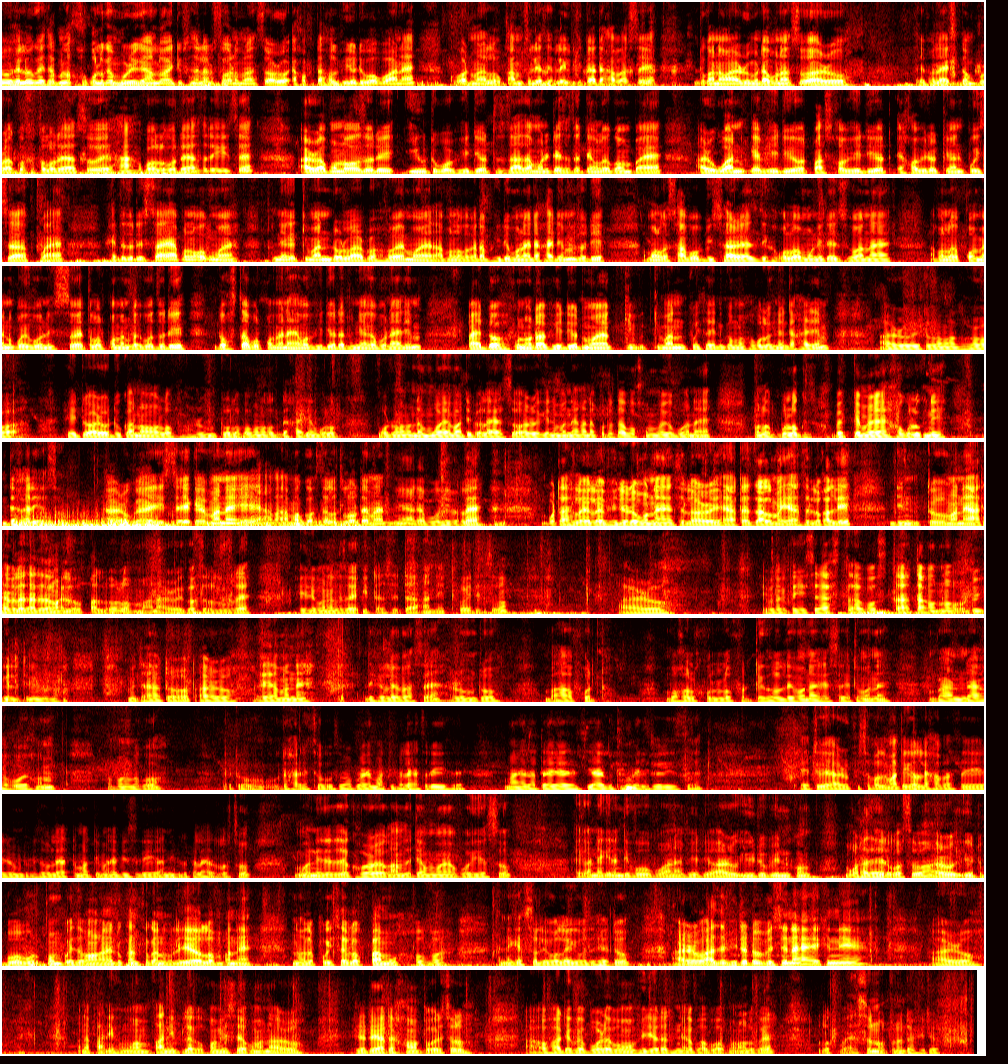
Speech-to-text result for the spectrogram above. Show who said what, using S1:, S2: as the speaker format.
S1: তো হেল্ল' গাইছ আপোনালোক সকলোকে মৰিগাঁও লোৱা ইউটিউব চেনেলত স্বাগতম জনাইছোঁ আৰু এসপ্তাহ হ'ল ভিডিঅ' দিব পৰা নাই। ঘৰত মানে অলপ কাম চলি আছে এইফালে ইটা দেখা পাইছে। দোকানৰ মানে ৰুম এটা বনাইছোঁ আৰু এইফালে একদম পূৰা গছৰ তলতে আছোঁ এই হাঁহসকলৰ লগতে আছে দেখিছে। আৰু আপোনালোকক যদি ইউটিউবৰ ভিডিঅ'ত যা যা মনিটাইজ আছে তেওঁলোকে গম পায়। আৰু ওৱান কে ভিডিঅ'ত পাঁচশ ভিডিঅ'ত এশ ভিডিঅ'ত কিমান পইচা পায়। সেইটো যদি চাই আপোনালোকক মই ধুনীয়াকৈ কিমান ডলাৰ পৰা হয় মই আপোনালোকক এটা ভিডিঅ' বনাই দেখাই দিম। যদি আপোনালোকে চাব বিচাৰে যিসকলৰ মনিটাইজ হোৱা নাই আপোনালোকে কমেণ্ট কৰিব নিশ্চয় তলত কমেণ্ট কৰিব। যদি দহটা ওপৰত কমেণ্ট আহে মই ভিডিঅ' এটা ধুনীয়াকৈ বনাই দিম। প্ৰায় দহ পোন্ধৰটা ভিডিঅ'ত মই কিমান পইচা ইনকাম হয় সকলোখিনি দেখাই দিম। আৰু এইটো আমাৰ ঘৰৰ সেইটো আৰু দোকানৰ অলপ ৰুমটো অলপ আপোনালোকক দেখাই দিম বলক। বৰ্তমান মানে ময়ে মাতি পেলাই আছোঁ আৰু এইকেইদিন মানে সেইকাৰণে ক'তো যাব সময়ো পোৱা নাই। আপোনালোক বলক বেক কেমেৰাই সকলোখিনি দেখাই দি আছোঁ। আৰু গাইছ একে মানে এই আমাৰ গছডালৰ তলতে মানে ধুনীয়াকৈ বহি পেলাই বতাহ লৈ লৈ ভিডিঅ'টো বনাই আছিলোঁ আৰু ইয়াতে জাল মাৰি আছিলোঁ কালি। দিনটো মানে আধা বেলা তাতে জাল মাৰিলোঁ পালোঁ অলপমান আৰু এই গছডালৰ তলতে ভিডিঅ' বনাই ইটা চিটা আনি থৈ দিছোঁ। আৰু এইবিলাক দেখিছে ৰাস্তা অৱস্থা টাউনৰ দুই কিলো তিনি মিটাৰ আঁতৰত আৰু এয়া মানে দেখিবলৈ পাইছে। ৰুমটো বাৰ ফুট, বহল ষোল্ল ফুট দীঘল দি বনাই দিছোঁ। এইটো মানে বাৰাণ্ডা হ'ব এখন। আপোনালোকৰ এইটো দেখাই দিছোঁ, ওচৰৰ পৰাই মাতি পেলাই আছোঁ দেখিছে মায়ে তাতে জীয়াই গুটি মেলি থৈ দিছে। এইটোৱে আৰু পিছৰফালে মাটিগাল দেখা পাইছে। এই ৰুমটো পিছফালে ইয়াত মাটি মানে বেছিকৈ আনি পেলাই পেলাই লৈছোঁ। মই নিজে যে ঘৰৰ কাম যেতিয়া ময়ে কৰি আছোঁ সেইকাৰণে এইকেইদিন দিবও পৰা নাই ভিডিঅ' আৰু ইউটিউব ইনকম মই কথা যিহেতু কৈছোঁ। আৰু ইউটিউবৰ বহুত কম পইচা পাওঁ কাৰণে দোকান চোকান খুলিয়ে অলপ মানে নহ'লে পইচাবিলাক পাম হ'ব এনেকৈ চলিব লাগিব যিহেতু। আৰু আজি ভিডিঅ'টো বেছি নাই এইখিনিয়ে আৰু মানে পানী সোমোৱা পানীবিলাকো কমিছে অকণমান আৰু ভিডিঅ'টো ইয়াতে সমাপ্ত কৰিছোঁ আৰু অহা দেওবাৰে বৰ দেওবাৰে মই ভিডিঅ' এটা ধুনীয়াকৈ পাব আপোনালোকে। লগ পাই আছোঁ নতুন এটা ভিডিঅ'ত।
